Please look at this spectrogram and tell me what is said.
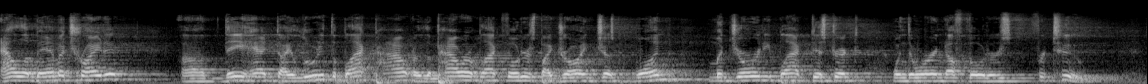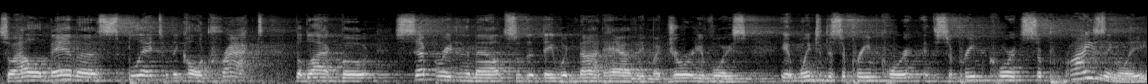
Alabama tried it. Uh, they had diluted the black power, the power of black voters by drawing just one majority black district when there were enough voters for two. So Alabama split, what they call cracked, the black vote, separated them out so that they would not have a majority voice. It went to the Supreme Court, and the Supreme Court surprisingly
